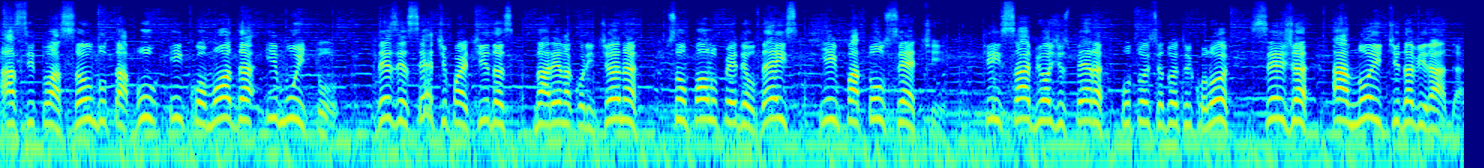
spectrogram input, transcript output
a situação do tabu incomoda e muito. 17 partidas na Arena Corintiana, São Paulo perdeu 10 e empatou 7. Quem sabe hoje espera o torcedor tricolor seja a noite da virada.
